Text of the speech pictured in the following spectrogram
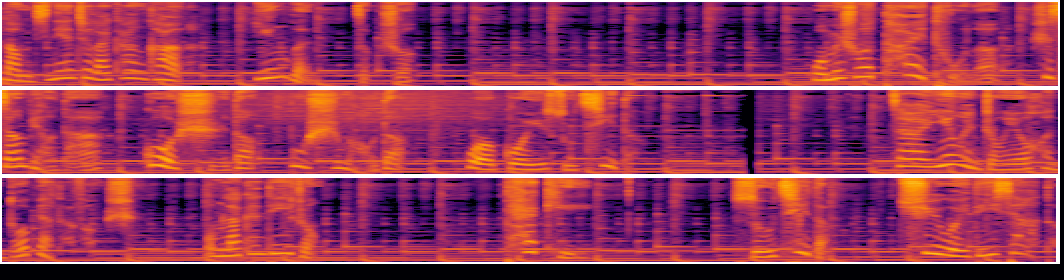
那我们今天就来看看英文怎么说。我们说太土了，是想表达过时的、不时髦的或过于俗气的。在英文中有很多表达方式，我们来看第一种，tacky，俗气的、趣味低下的。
